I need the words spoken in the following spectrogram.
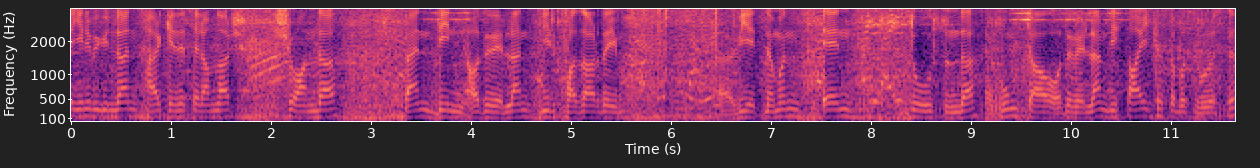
yeni bir günden herkese selamlar. Şu anda Ben Din adı verilen bir pazardayım. Ee, Vietnam'ın en doğusunda Vung Tau adı verilen bir sahil kasabası burası.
